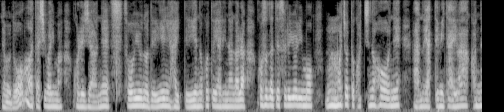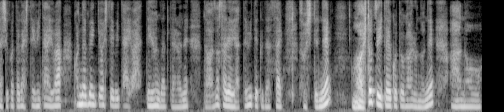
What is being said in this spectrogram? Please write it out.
でもどうも私は今、これじゃあね、そういうので家に入って家のことやりながら子育てするよりも、うん、もうちょっとこっちの方をね、あの、やってみたいわ。こんな仕事がしてみたいわ。こんな勉強してみたいわ。って言うんだったらね、どうぞそれをやってみてください。そしてね、もう一つ言いたたいことがあるのね。あの、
